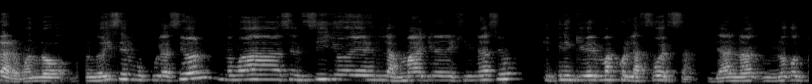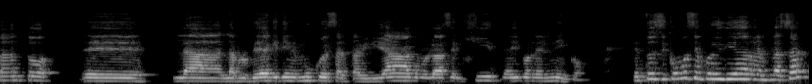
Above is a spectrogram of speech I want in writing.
Claro, cuando, cuando dicen musculación, lo más sencillo es las máquinas en el gimnasio, que tienen que ver más con la fuerza, ya no, con tanto eh, la, la, propiedad que tiene el músculo de saltabilidad, como lo hace el HIT ahí con el Nico. Entonces, ¿cómo se podría reemplazar?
